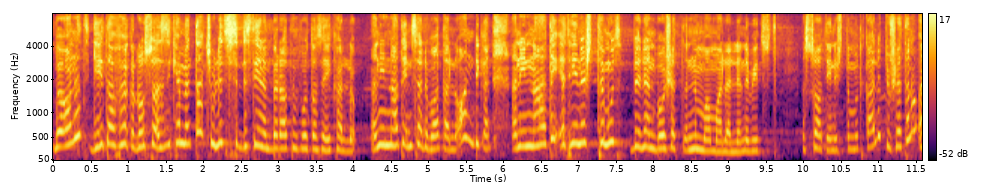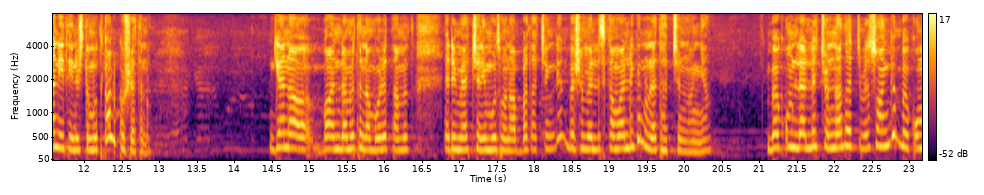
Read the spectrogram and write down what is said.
በእውነት ጌታ ፈቅዶ እሷ እዚህ ከመጣች ሁለት ስድስት የነበራትን ፎቶ አሳይካለሁ። እኔ እናቴን እሰድባታለሁ። አንድ ቀን እኔ እናቴ እቴነሽ ትሙት ብለን በውሸት እንማማላለን ቤት ውስጥ። እሷ እቴነሽ ትሙት ካለች ውሸት ነው፣ እኔ እቴነሽ ትሙት ካልኩ ውሸት ነው። ገና በአንድ አመትና በሁለት አመት እድሜያችን የሞተውን አባታችን ግን በሽመልስ ከማል ግን እውነታችን ነው። እኛ በቁም ላለችው እናታችን እሷን ግን በቁሟ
